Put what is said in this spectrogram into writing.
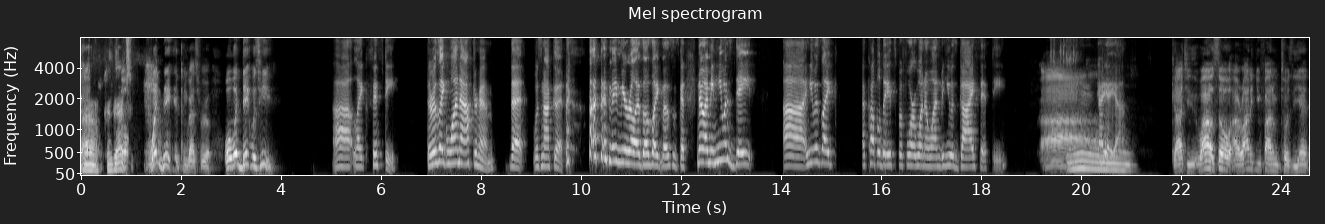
Oh, congrats. So what date? Congrats for real. Well, what date was he? Uh, like 50. There was like one after him that was not good. it made me realize I was like, this is good. No, I mean, he was date, uh, he was like a couple dates before 101, but he was guy 50. Ah. Yeah, yeah, yeah. Got you. Wow. So ironic you found him towards the end.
